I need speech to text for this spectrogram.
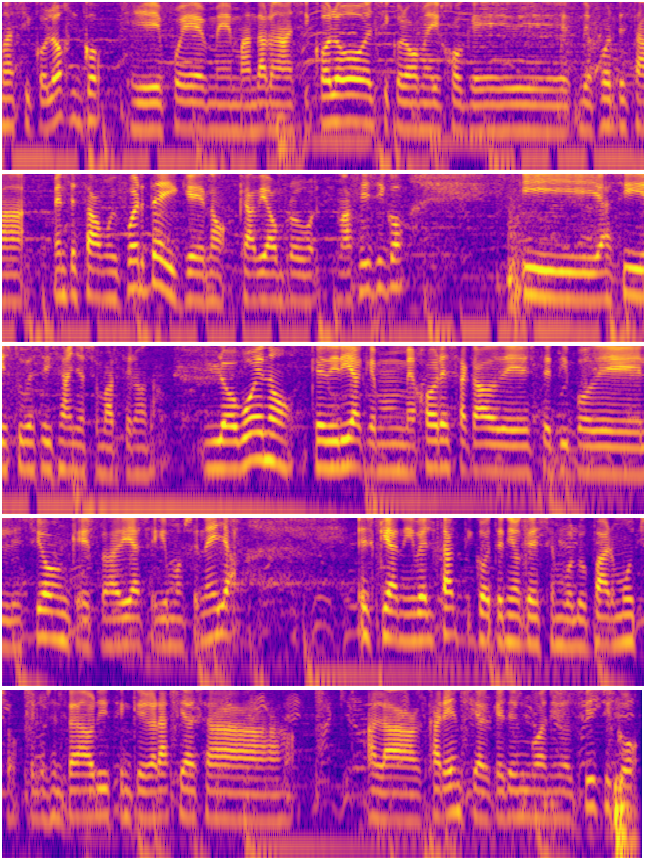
más psicológico. Fue, me mandaron al psicólogo, el psicólogo me dijo que de, fuerte estaba, mente estaba muy fuerte y que no, que había un problema físico y así estuve seis años en Barcelona. Lo bueno que diría que mejor he sacado de este tipo de lesión, que todavía seguimos en ella, es que a nivel táctico he tenido que desenvolupar mucho, que los entrenadores dicen que gracias a, a la carencia que tengo a nivel físico,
